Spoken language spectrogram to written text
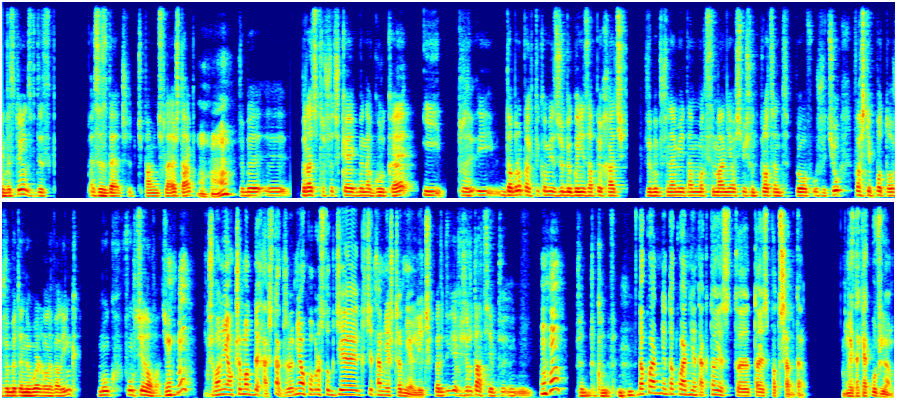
inwestując w dysk SSD czy, czy pamięć flash, tak, mhm. żeby y, brać troszeczkę jakby na górkę i, i dobrą praktyką jest, żeby go nie zapychać, żeby przynajmniej tam maksymalnie 80% było w użyciu, właśnie po to, żeby ten wear leveling mógł funkcjonować. Mhm. Żeby on miał czym oddychać, tak, żeby miał po prostu gdzie, gdzie tam jeszcze mielić. Jakieś rotacje mhm. przed dokonywaniem. Mhm. Dokładnie, dokładnie tak, to jest, to jest potrzebne. I tak jak mówiłem,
